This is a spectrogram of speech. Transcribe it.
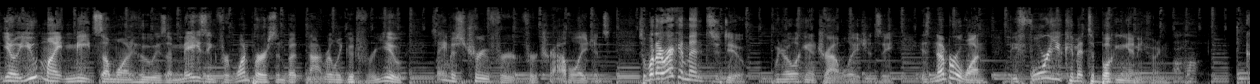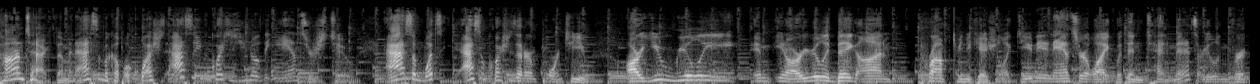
You know you might meet someone who is amazing for one person but not really good for you. Same is true for for travel agents. So what i recommend to do when you're looking at travel agency is number one before you commit to booking anything uh-huh. Contact them and ask them a couple questions. Ask them even questions you know the answers to. Ask them what's ask them questions that are important to you. Are you really you know are you really big on prompt communication? Like do you need an answer like within 10 minutes? Are you looking for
